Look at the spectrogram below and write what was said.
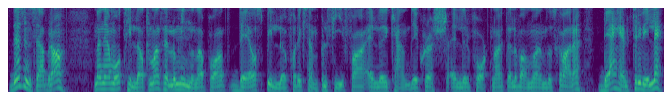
Det syns jeg er bra. Men jeg må tillate meg selv å minne deg på at det å spille f.eks. Fifa eller Candy Crush eller Fortnite eller hva nå enn det skal være, det er helt frivillig.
